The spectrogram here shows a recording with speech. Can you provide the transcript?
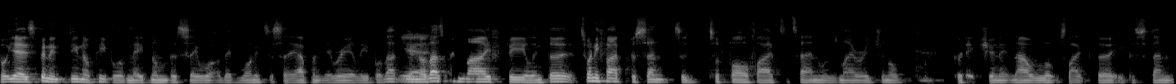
but yeah, it's been, you know, people have made numbers say what they've wanted to say, haven't they, really? But that, yeah. you know, that's been my feeling. 25% to, to fall five to 10 was my original prediction. It now looks like 30%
